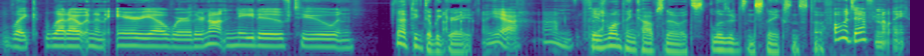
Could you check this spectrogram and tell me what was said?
like let out in an area where they're not native to. And I think they'll be great. uh, yeah, um, If there's yeah. one thing cops know, it's lizards and snakes and stuff. Oh, definitely.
